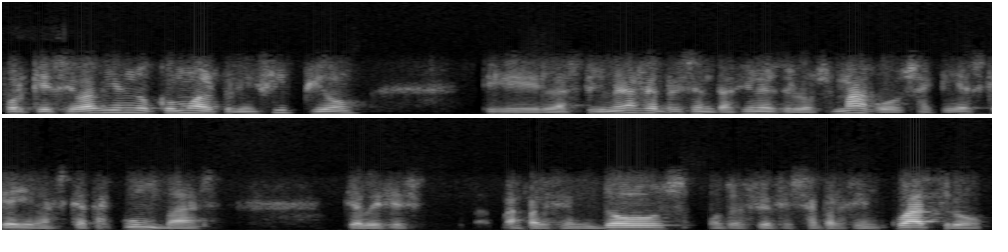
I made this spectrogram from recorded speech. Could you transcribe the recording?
porque se va viendo cómo al principio eh, las primeras representaciones de los magos, aquellas que hay en las catacumbas, que a veces aparecen dos, otras veces aparecen cuatro,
